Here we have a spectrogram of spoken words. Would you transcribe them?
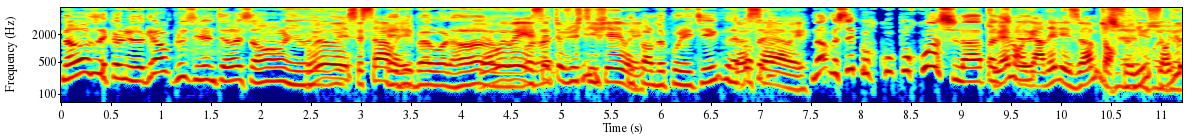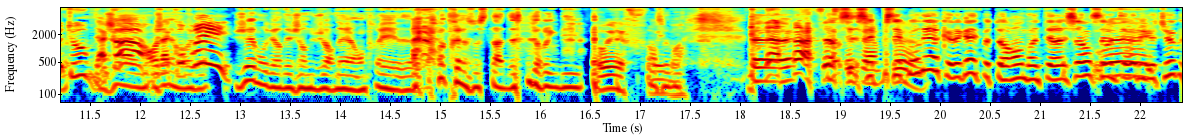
non, c'est que le gars, en plus, il est intéressant. Il, Oui, oui, c'est ça, Il oui. dit, ben voilà. Ah oui, oui, voilà. essaie de te justifier, il, oui. Il parle de politique, n'importe ça, quoi. oui. Non, mais c'est pourquoi, pourquoi cela? Tu Parce aimes que regarder les hommes torse j'aime nu sur regarder- YouTube, d'accord, on a compris. J'aime regarder Jean Dujardin entrer, euh, entrer dans ce stade de rugby. Oui, oui, bon. Euh, c'est c'est c'est- peu- c'est pour dire que le gars, il peut te rendre intéressant. C'est Ouais. l'intérêt de YouTube.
